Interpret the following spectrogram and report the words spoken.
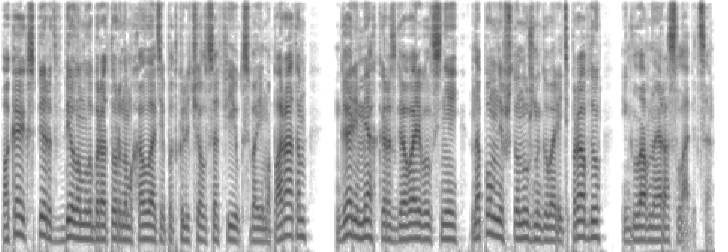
Пока эксперт в белом лабораторном халате подключал Софию к своим аппаратам, Гарри мягко разговаривал с ней, напомнив, что нужно говорить правду и, главное, расслабиться.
